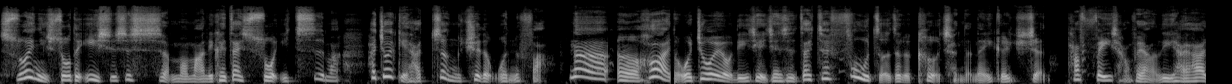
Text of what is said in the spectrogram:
所以你说的意思是什么吗？你可以再说一次吗？”他就会给他正确的文法。那呃，后来我就会有理解一件事，在在负责这个课程的那一个人，他非常非常厉害，他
